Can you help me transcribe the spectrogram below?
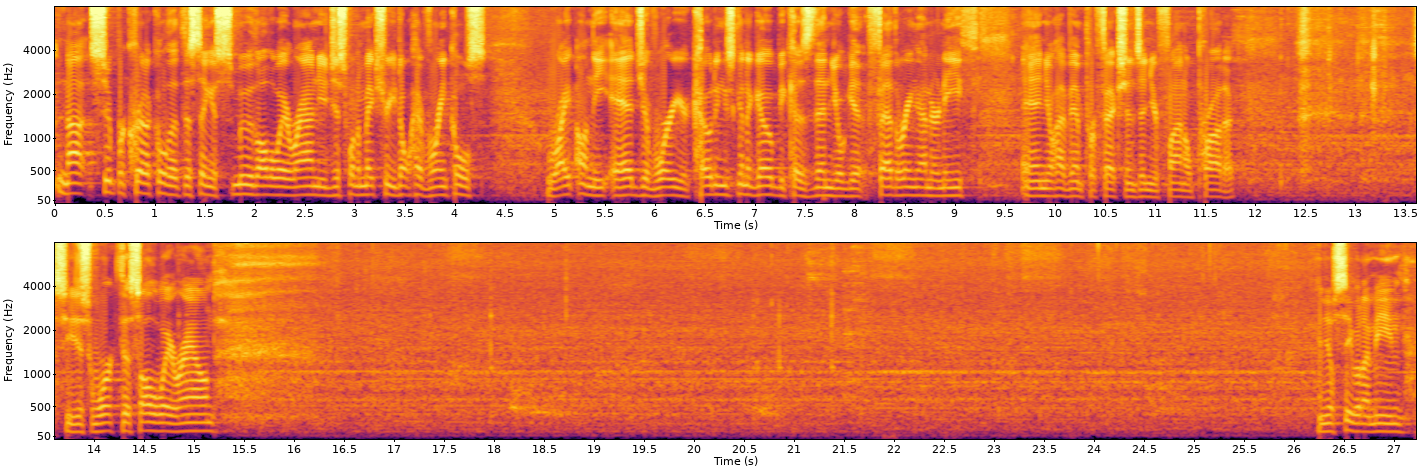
not super critical that this thing is smooth all the way around. You just want to make sure you don't have wrinkles right on the edge of where your coating is going to go because then you'll get feathering underneath and you'll have imperfections in your final product. So you just work this all the way around. And you'll see what I mean.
